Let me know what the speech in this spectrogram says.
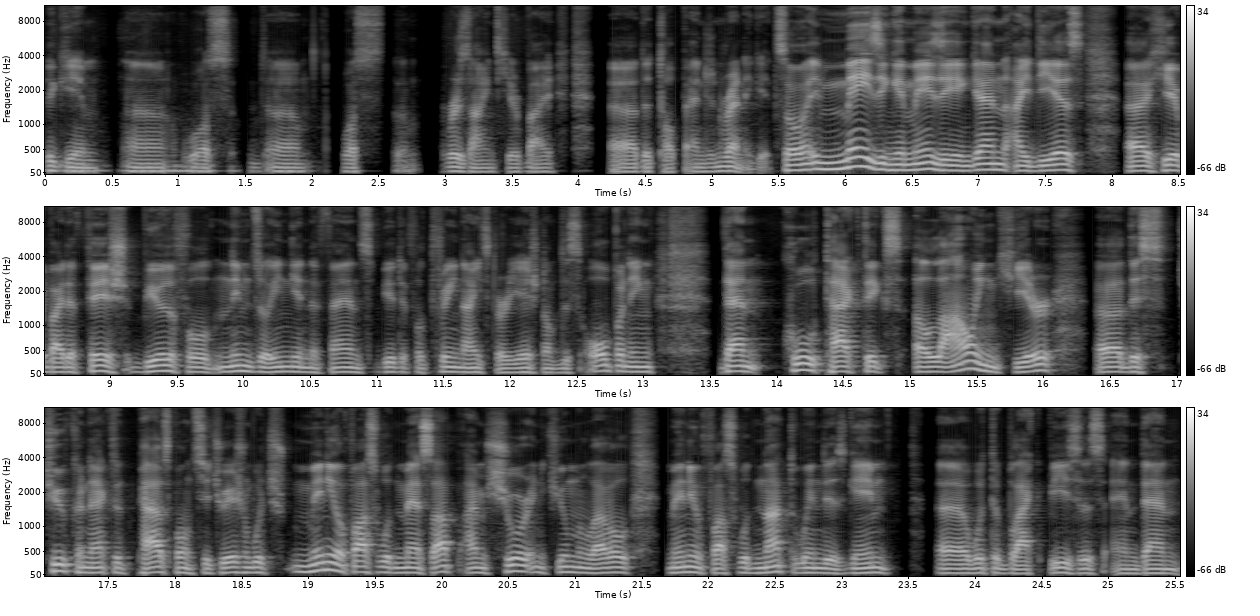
the game uh, was uh, was um, resigned here by uh, the top engine renegade. So amazing amazing again ideas uh, here by the fish. Beautiful nimzo indian defense beautiful three knights variation of this opening. Then cool tactics allowing here uh, this two connected pass pawn situation which many of us would mess up i'm sure in human level many of us would not win this game uh, with the black pieces and then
